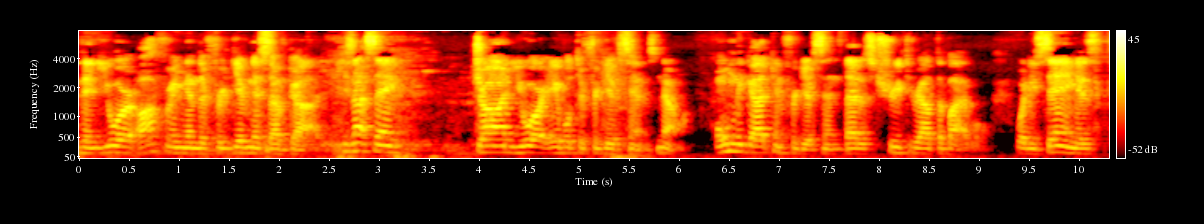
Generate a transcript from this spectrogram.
then you are offering them the forgiveness of God. He's not saying, John, you are able to forgive sins. No. Only God can forgive sins. That is true throughout the Bible. What he's saying is,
